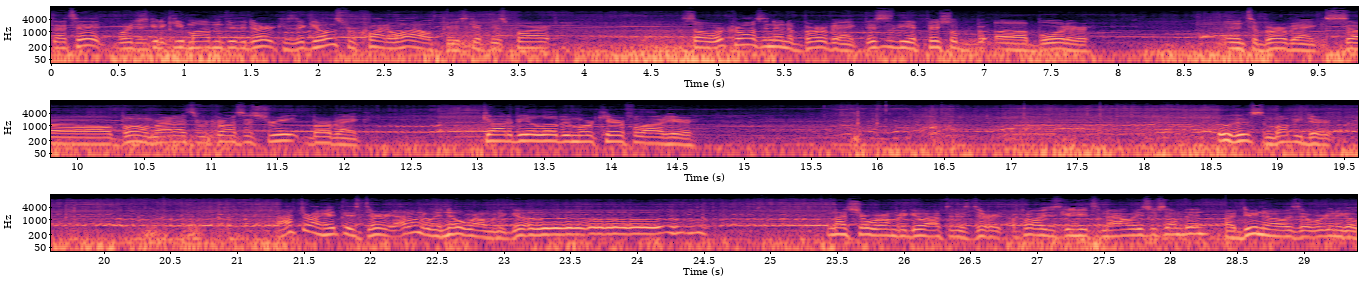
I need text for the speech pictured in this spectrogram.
that's it. We're just gonna keep mobbing through the dirt because it goes for quite a while. Gonna skip this part. So we're crossing into Burbank. This is the official uh, border into Burbank. So boom, right after we cross the street, Burbank. Got to be a little bit more careful out here. Ooh, there's some bumpy dirt. After I hit this dirt, I don't really know where I'm gonna go. I'm not sure where I'm gonna go after this dirt. I'm probably just gonna hit some alleys or something. I do know is that we're gonna go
